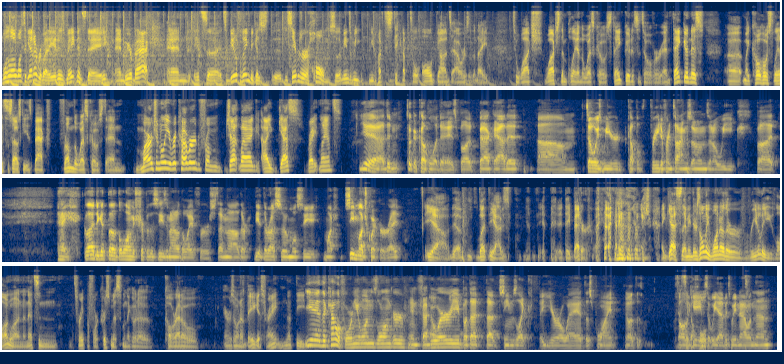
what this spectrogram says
Well, hello once again, everybody. It is maintenance day, and we are back. And it's a it's a beautiful thing because the, the Sabres are home, so that means we we don't have to stay up till all God's hours of the night to watch watch them play on the West Coast. Thank goodness it's over, and thank goodness uh, my co-host Lance Lysowski is back from the West Coast and marginally recovered from jet lag, I guess. Right, Lance? Yeah, it didn't took a couple of days, but back at it. Um, it's always weird, couple three different time zones in a week, but hey, glad to get the, the longest trip of the season out of the way first, and uh, the the rest of them we'll see much see much quicker, right? Yeah, but yeah, I was. It, it, they better, I, I guess. I mean, there's only one other really long one, and that's in it's right before Christmas when they go to Colorado, Arizona, and Vegas, right? Not the yeah, the California one's longer in February, oh. but that that seems like a year away at this point. You know, the, with all the games whole, that we have between now and then.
